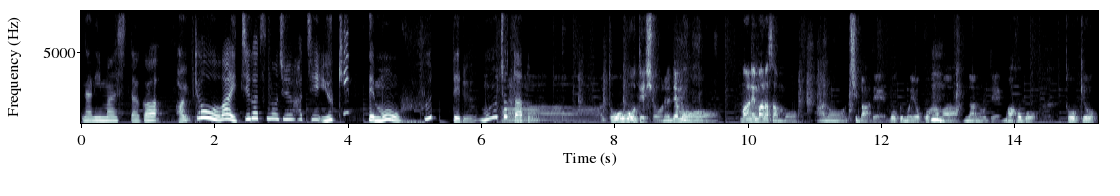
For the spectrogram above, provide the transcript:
なりましたが、はい、今日は1月の18雪ってもう降ってる？もうちょっと後？どうでしょうね。でもまあね、マナさんもあの千葉で、僕も横浜なので、うん、まあほぼ東京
